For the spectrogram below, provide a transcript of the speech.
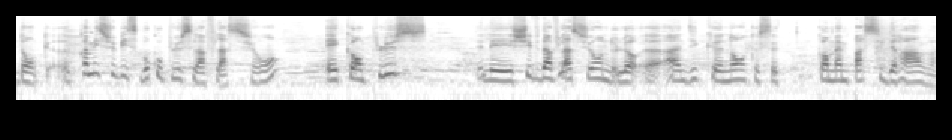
donc, euh, comme ils subissent beaucoup plus l'inflation, et qu'en plus, les chiffres d'inflation leur euh, indiquent non, que c'est quand même pas si grave,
